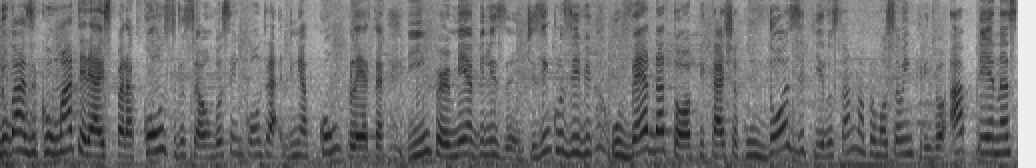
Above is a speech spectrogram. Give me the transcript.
No básico Materiais para Construção, você encontra linha completa e impermeabilizantes. Inclusive, o Veda Top, caixa com 12 quilos, está numa promoção incrível, apenas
